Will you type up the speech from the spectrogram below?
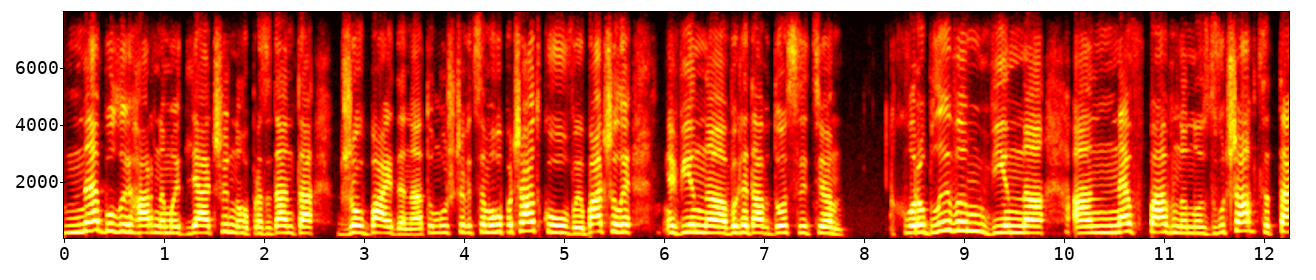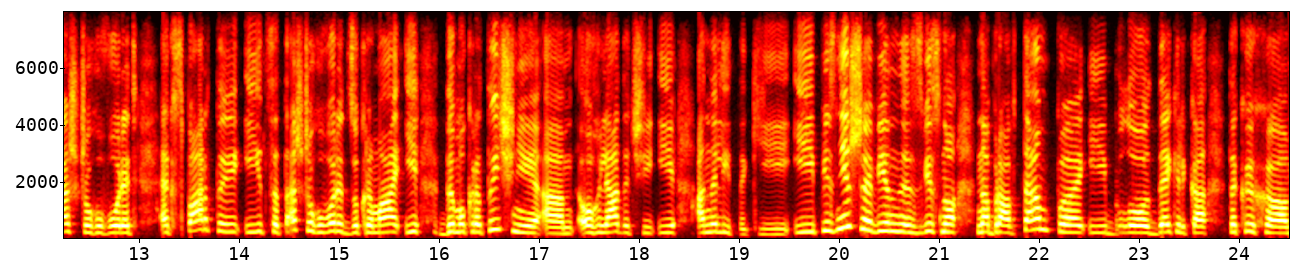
не були гарними для чинного президента Джо Байдена, тому що від самого початку ви бачили, він е, виглядав досить. Е, Хворобливим він е, невпевнено звучав. Це те, що говорять експерти, і це те, що говорять зокрема і демократичні а, оглядачі і аналітики. І пізніше він, звісно, набрав темп, е, і було декілька таких. е,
